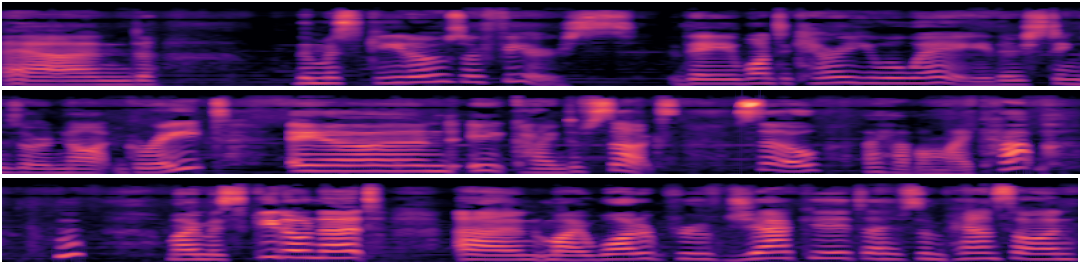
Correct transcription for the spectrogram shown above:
and the mosquitoes are fierce. They want to carry you away. Their stings are not great and it kind of sucks. So I have on my cap, my mosquito net and my waterproof jacket. I have some pants on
